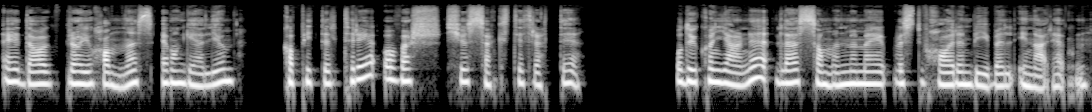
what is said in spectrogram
er i dag fra Johannes evangelium, kapittel 3 og vers 26–30. Og du kan gjerne lese sammen med meg hvis du har en bibel i nærheten.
